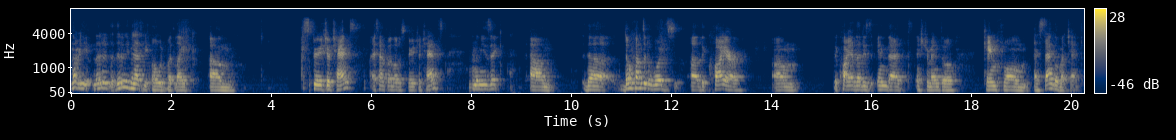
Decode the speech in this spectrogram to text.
Not really. They don't even have to be old, but like um, spiritual chants. I sample a lot of spiritual chants in the music. Um, the "Don't Come to the Woods," uh, the choir, um, the choir that is in that instrumental came from a Sangoma chant.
